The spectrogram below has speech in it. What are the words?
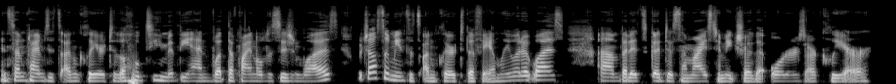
and sometimes it's unclear to the whole team at the end what the final decision was which also means it's unclear to the family what it was um, but it's good to summarize to make sure that orders are clear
